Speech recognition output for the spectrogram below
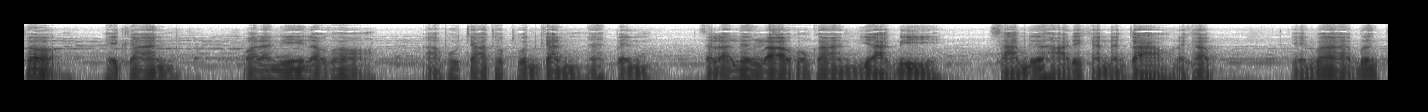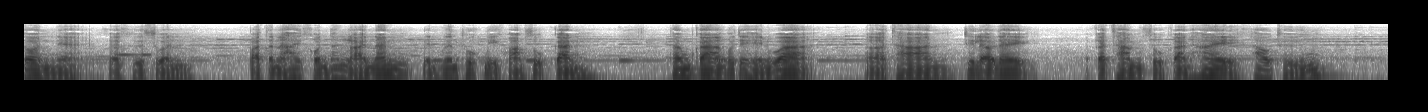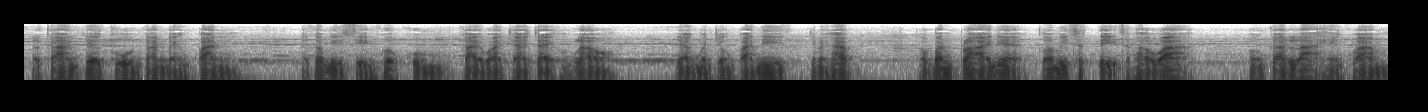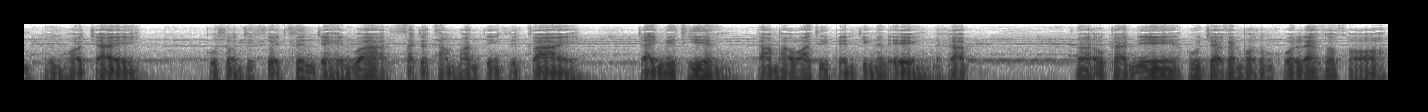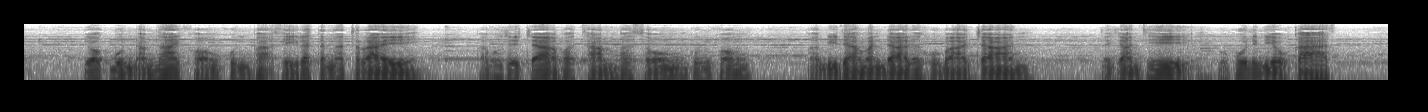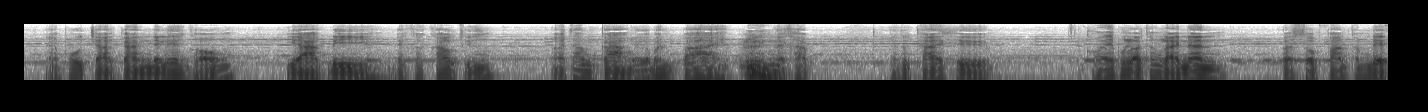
ก็เหตุการณ์วาระนี้เราก็อ่าพูดจาทบทวนกันนะเป็นสาระเรื่องราวของการอยากดีสามเนื้อหาด้วยกันดังกล่าวนะครับ เห็นว่าเบื้องต้นเนี่ยก็คือส่วนปรารถนาให้คนทั้งหลายนั้นเป็นเพื่อนทุกข์มีความสุขกัน ท่ามกลางก็จะเห็นว่า ทานที่เราได้กระทำสู่การให้เข้าถึง การเกื้อกูลการแบ่งปัน แล้วก็มีศีลควบคุมกายวาจาใจของเรา อย่างบรรจงปานีตใช่ไหมครับพอบั้นปลายเนี่ยก็มีสติสภาวะของการละแห่งความพึงพอใจ กุศลที่เกิดขึ้นจะเห็นว่าสัจธรรมความจริงคือกาย ใจไม่เที่ยงตามภาวะที่เป็นจริงนั่นเองนะครับ โอกาสนี้พูดจากันพอสมควรแล้วก็ขอยกบุญอำนาจของคุณพระศรีรัตนตรัย พระพุทธเจ้าพระธรรมพระสงฆ์คุณของบิดามารดาและครูบาอาจารย์ ในการที่ผู้พูดได้มีโอกาสพูดจากกันในเรื่องของอยากดีและก็เข้าถึงท่ามกลางและก็บรรปลายนะครับและสุดท้ายคือ ขอให้พวกเราทั้งหลายนั้น ประสบความสำเร็จ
